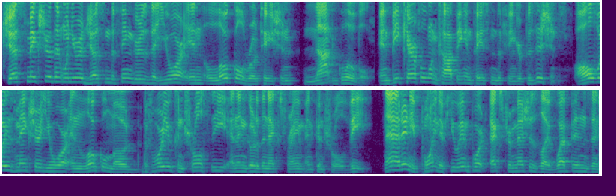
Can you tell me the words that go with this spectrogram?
Just make sure that when you're adjusting the fingers that you are in local rotation, not global. And be careful when copying and pasting the finger positions. Always make sure you are in local mode before you control C and then go to the next frame and control V. At any point, if you import extra meshes like weapons and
